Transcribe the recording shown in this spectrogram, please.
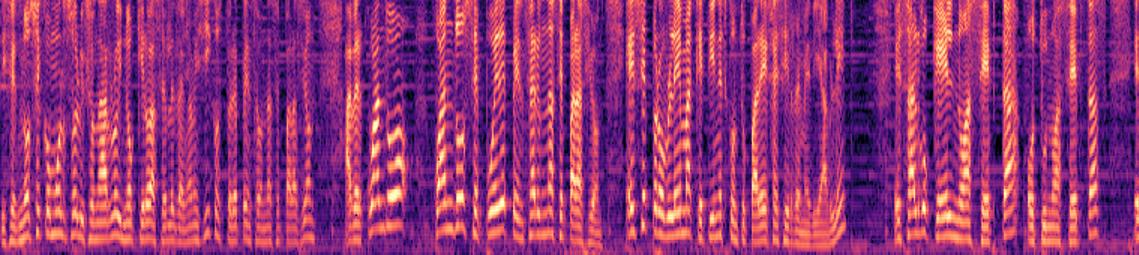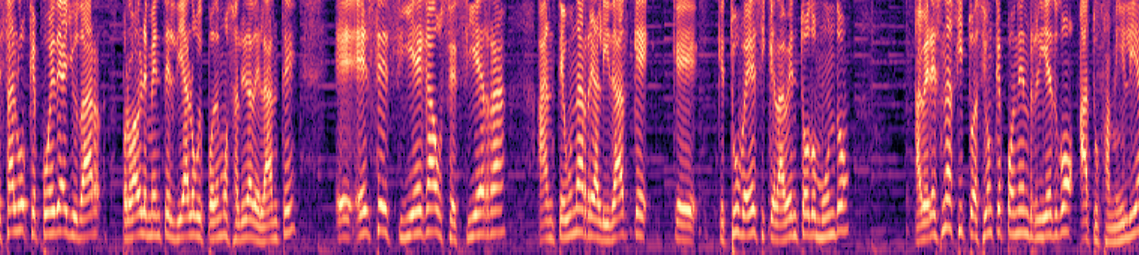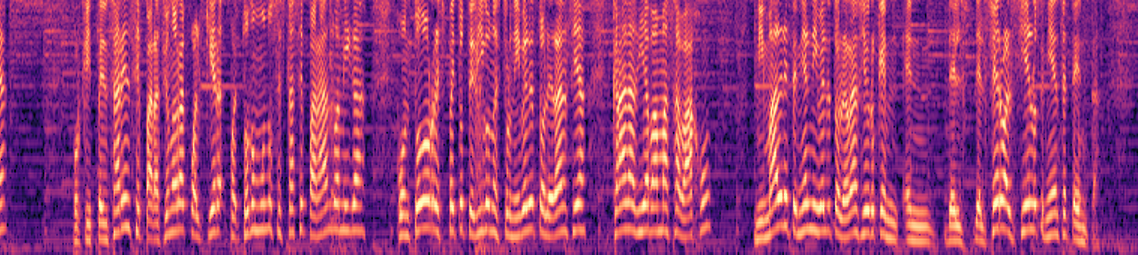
Dices, no sé cómo solucionarlo y no quiero hacerles daño a mis hijos, pero he pensado en una separación. A ver, ¿cuándo, ¿cuándo se puede pensar en una separación? ¿Ese problema que tienes con tu pareja es irremediable? ¿Es algo que él no acepta o tú no aceptas? ¿Es algo que puede ayudar probablemente el diálogo y podemos salir adelante? eh, él se ciega o se cierra ante una realidad que, que, que tú ves y que la ven todo mundo. A ver, es una situación que pone en riesgo a tu familia. Porque pensar en separación ahora cualquiera, todo el mundo se está separando, amiga. Con todo respeto te digo, nuestro nivel de tolerancia cada día va más abajo. Mi madre tenía el nivel de tolerancia, yo creo que en, del, 0 al 100 lo tenía en 70.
